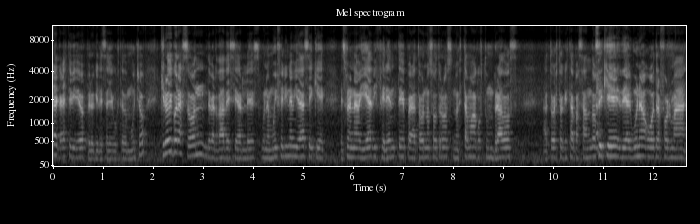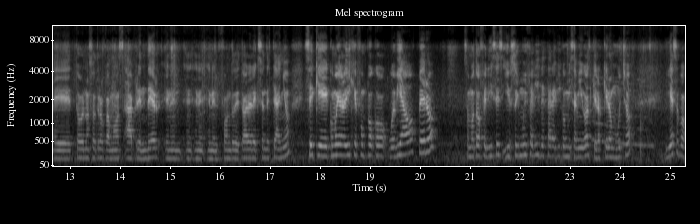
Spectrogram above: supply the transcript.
Despedir acá este video, espero que les haya gustado mucho. Quiero de corazón, de verdad, desearles una muy feliz Navidad. Sé que es una Navidad diferente para todos nosotros, no estamos acostumbrados a todo esto que está pasando. Sé que de alguna u otra forma eh, todos nosotros vamos a aprender en el, en en el fondo de toda la lección de este año. Sé que, como ya lo dije, fue un poco hueviado, pero somos todos felices y yo soy muy feliz de estar aquí con mis amigos, que los quiero mucho. Y eso, pues,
